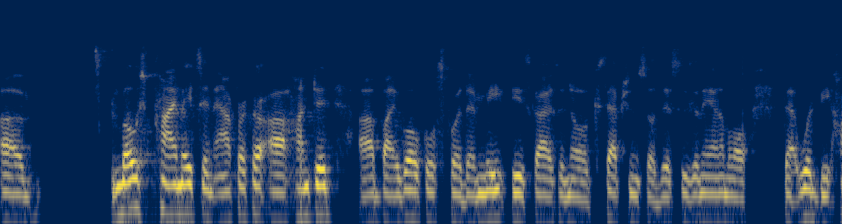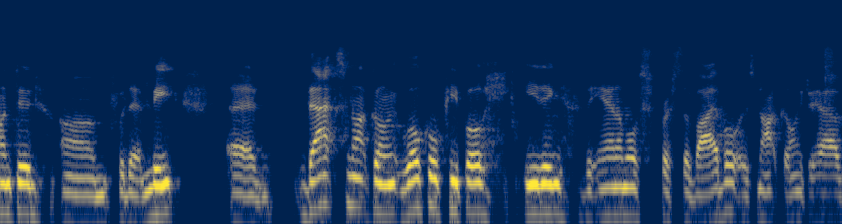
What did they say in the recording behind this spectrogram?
Um, most primates in Africa are hunted uh, by locals for their meat. These guys are no exception. So this is an animal that would be hunted um, for their meat. And that's not going, local people eating the animals for survival is not going to have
